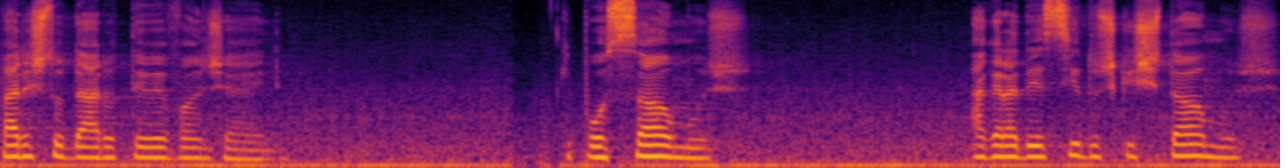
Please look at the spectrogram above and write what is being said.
para estudar o teu Evangelho. Que possamos, agradecidos que estamos,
